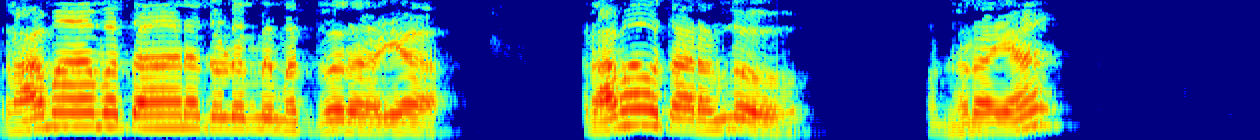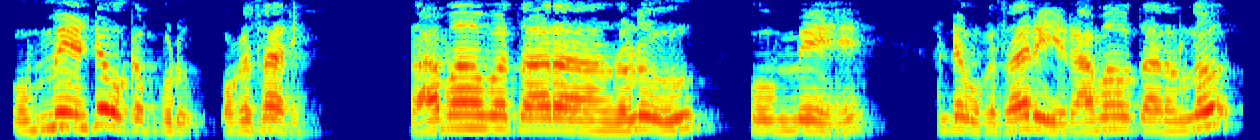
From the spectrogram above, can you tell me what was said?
రామావతార దొడమ్మె మధ్వరాయ. రామావతారంలో మధ్వరాయ ఒమ్మె అంటే ఒకప్పుడు ఒకసారి. రామావతారాలు ఒమ్మె అంటే ఒకసారి రామావతారంలో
